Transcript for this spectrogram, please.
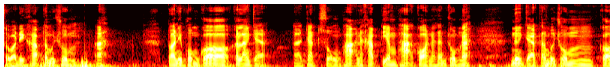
สวัสดีครับท่านผู้ชม อะ ตอนนี้ผมก็กำลังจะจัดส่งพระนะครับ เตรียมพระก่อนนะท่านผู้ชมนะ เนื่องจากท่านผู้ชมก็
